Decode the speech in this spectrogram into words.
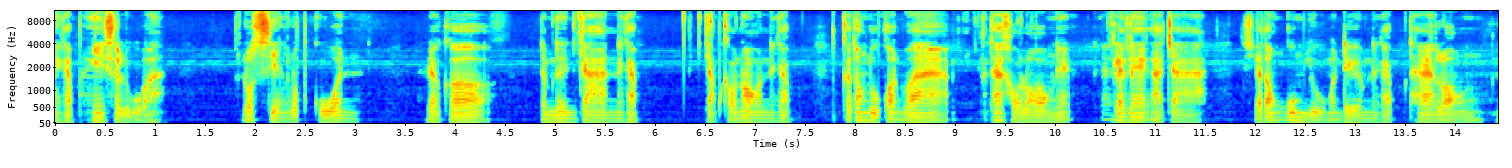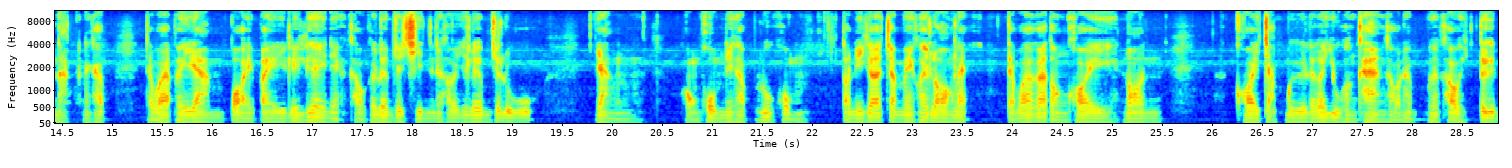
นะครับให้สลัว ลดเสียงรบกวน แล้วก็ดำเนินการนะครับ จับเขานอนนะครับ ก็ต้องดูก่อนว่าถ้าเขาร้องเนี่ยแรก ๆอาจจะ จะต้องอุ้มอยู่เหมือนเดิมนะครับ ถ้าร้องหนักนะครับ แต่ว่าพยายามปล่อยไปเรื่อยๆเนี่ยเขาก็เริ่มจะชินแล้วเขาจะเริ่มจะรู้อย่างของผมนี่ครับลูกผม ตอนนี้ก็จะไม่ค่อยร้องแล้วแต่ว่าก็ต้องคอยนอนคอยจับมือแล้วก็อยู่ข้างๆเขานะครับ เมื่อเขาตื่น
